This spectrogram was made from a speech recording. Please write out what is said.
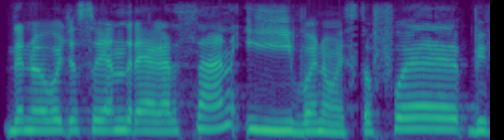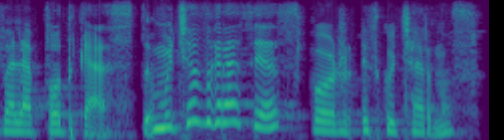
De nuevo, yo soy Andrea Garzán y bueno, esto fue Viva la Podcast. Muchas gracias por escucharnos.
